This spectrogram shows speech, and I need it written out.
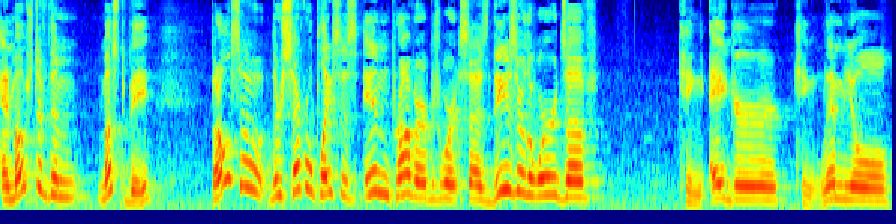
and most of them must be, but also there's several places in Proverbs where it says these are the words of King Agur, King Lemuel.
